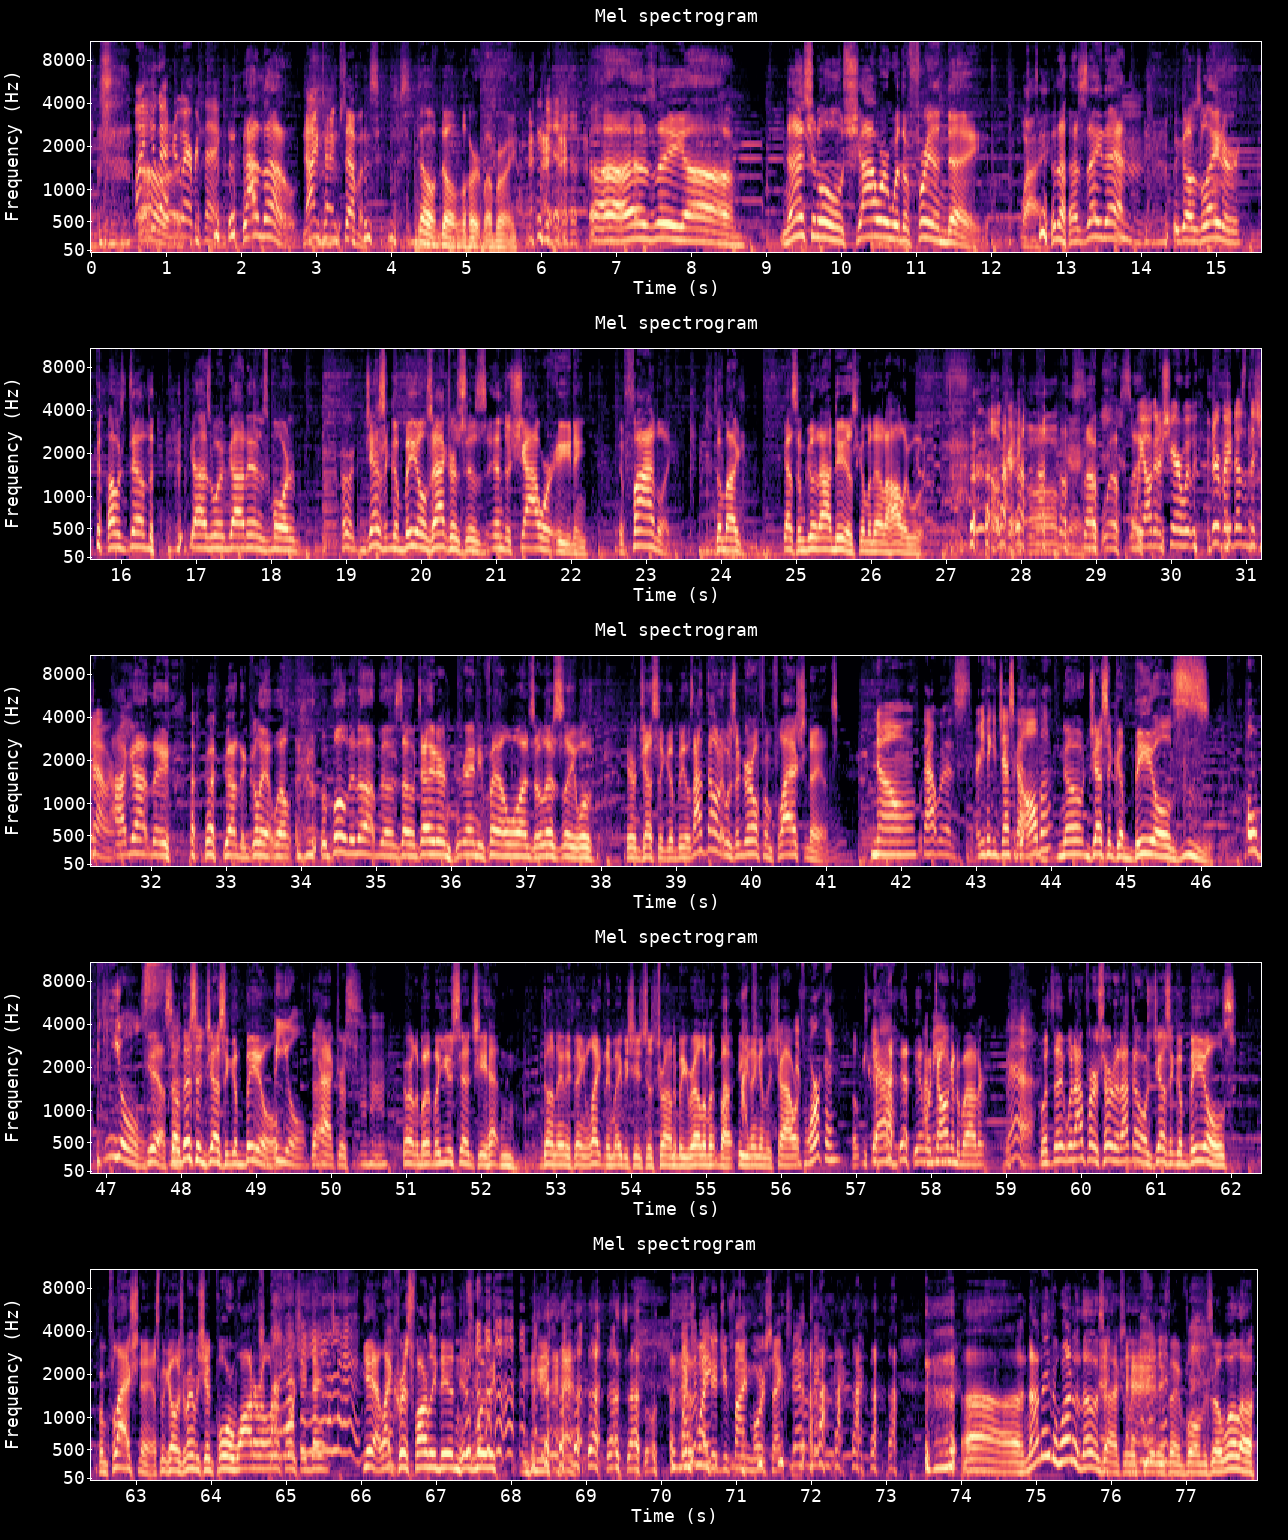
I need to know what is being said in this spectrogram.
Well, you got to do everything. I know. Nine times seven. Don't don't hurt my brain. uh, let's see. Uh, National Shower with a Friend Day. Why? And I say that hmm. because later I was telling the guys when we got in this morning, her Jessica Biel's actress is into shower eating, and finally somebody got some good ideas coming out of Hollywood. Okay. Okay. So we'll see. we all got to share what everybody does in the shower. I got the got the clip. Well, we pulled it up though. So Tater and Randy found one. So let's see. We'll hear Jessica Biel's. I thought it was a girl from Flashdance. No, that was. Are you thinking Jessica Alba? No, Jessica Biel's. Oh, Beals. Yeah, so this is Jessica Biel, Biel, the yeah. actress mm-hmm. currently. But but you said she hadn't done anything lately. Maybe she's just trying to be relevant by eating in the shower. It's working. Oh, yeah, Yeah. yeah, we're mean- talking about her. Yeah. But the, when I first heard it, I thought it was Jessica Biel's from Flashdance because remember she'd pour water on her before she danced. Yeah, like Chris Farley did in his movie. So, Which one did you find more sexy? Make- uh, not either one of those actually did anything for me. So we'll uh,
